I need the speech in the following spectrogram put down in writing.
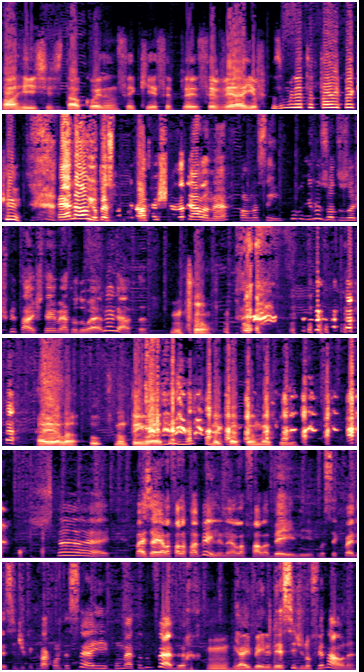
Ó, Richard, tal coisa, não sei o que, você vê- aí. Eu fico assim, mulher, tu tá aí pra quê? É, não, e o pessoal tava fechada dela, né? Falando assim, por que nos outros hospitais tem método Weber, gata? Então. aí ela, ups, não tem Weber, né? Como é que vai ter um método? Ai. Mas aí ela fala pra Bailey, né? Ela fala, Bailey, você que vai decidir o que que vai acontecer aí com o método Weber. Uhum. E aí Bailey decide no final, né?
